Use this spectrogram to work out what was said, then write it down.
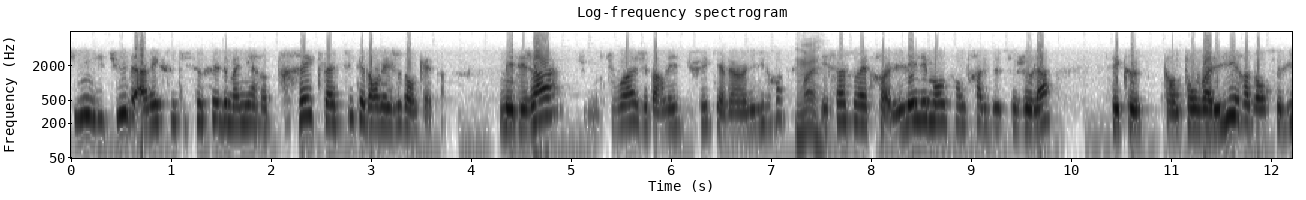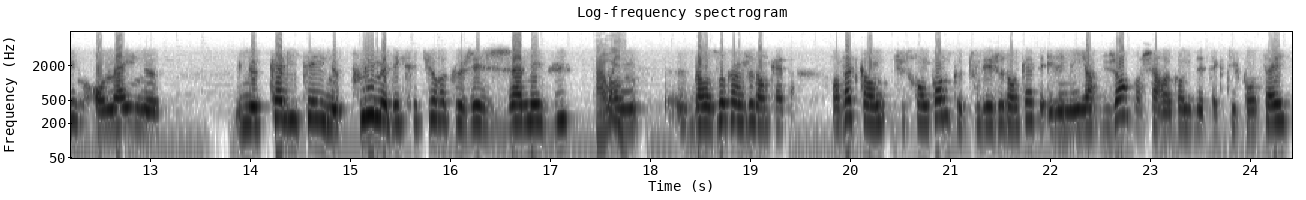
similitude avec ce qui se fait de manière très classique dans les jeux d'enquête. Mais déjà, tu, tu vois, j'ai parlé du fait qu'il y avait un livre, Ouais. et ça, ça va être l'élément central de ce jeu-là, c'est que quand on va lire dans ce livre, on a une, une qualité, une plume d'écriture que j'ai jamais vue Ah oui. dans, dans aucun jeu d'enquête. En fait, quand tu te rends compte que tous les jeux d'enquête, et les meilleurs du genre, Sherlock Holmes, Détective Conseil,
